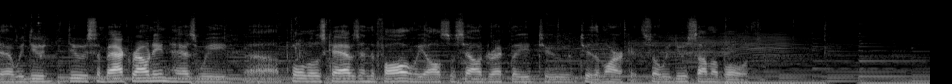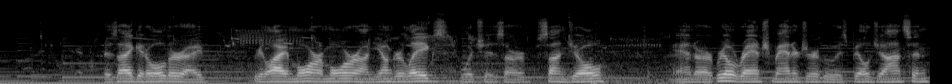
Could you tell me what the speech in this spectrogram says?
uh, we do do some backgrounding as we uh, pull those calves in the fall, and we also sell directly to, to the market. So we do some of both. As I get older, I rely more and more on younger legs, which is our son Joe, and our real ranch manager, who is Bill Johnson,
